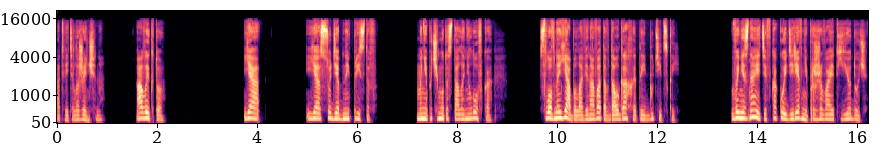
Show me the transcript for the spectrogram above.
ответила женщина. А вы кто? Я... я судебный пристав. Мне почему-то стало неловко, словно я была виновата в долгах этой Бутицкой. Вы не знаете, в какой деревне проживает ее дочь?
